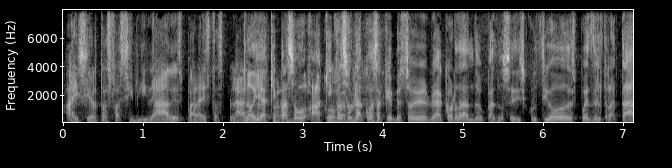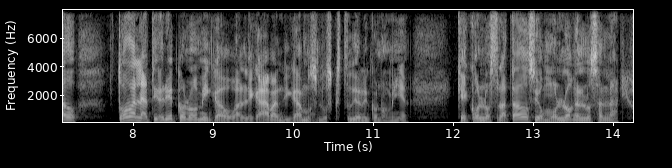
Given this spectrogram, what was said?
hay ciertas facilidades para estas plantas. No, y aquí pasó, aquí cosas. pasó una cosa que me estoy acordando cuando se discutió después del tratado. Toda la teoría económica, o alegaban, digamos, los que estudian economía, que con los tratados se homologan los salarios.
